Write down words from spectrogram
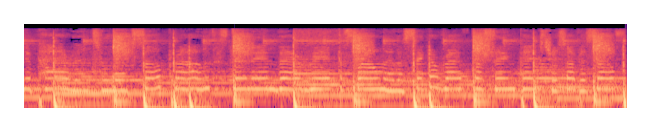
your parents who look so proud. Standing there with a phone and a cigarette Posting pictures of yourself.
